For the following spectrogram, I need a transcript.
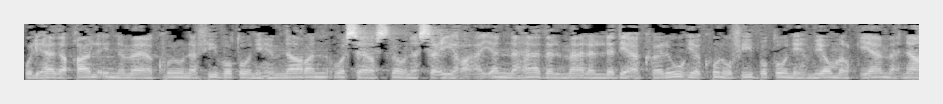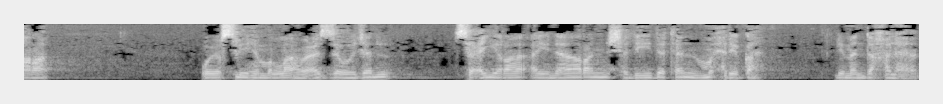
ولهذا قال إنما يكونون في بطونهم نارا وسيصلون سعيرا أي أن هذا المال الذي أكلوه يكون في بطونهم يوم القيامة نارا. ويصليهم الله عز وجل سعيرا أي نارا شديدة محرقة لمن دخلها.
